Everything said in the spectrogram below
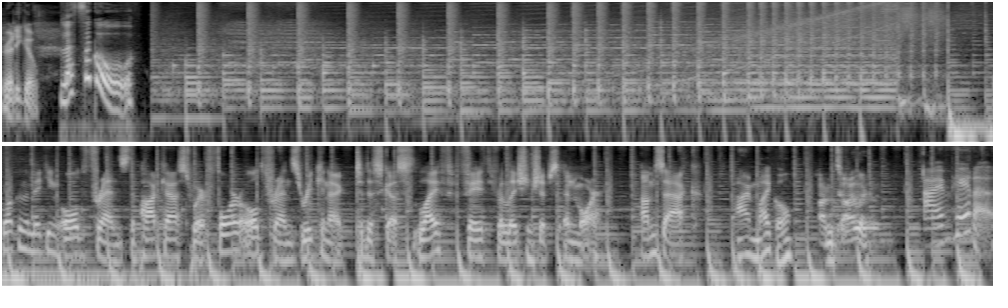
Ready, go. let's go. Welcome to Making Old Friends, the podcast where four old friends reconnect to discuss life, faith, relationships, and more. I'm Zach. I'm Michael. I'm Tyler. I'm Hannah.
